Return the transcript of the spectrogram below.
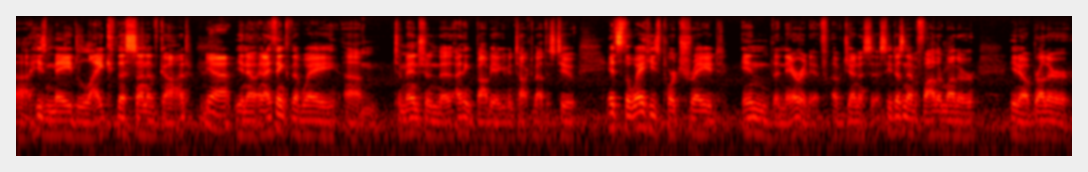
uh, he's made like the son of god Yeah, you know and i think the way um, to mention that i think bobby even talked about this too. It's the way he's portrayed in the narrative of genesis. He doesn't have a father mother you know brother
